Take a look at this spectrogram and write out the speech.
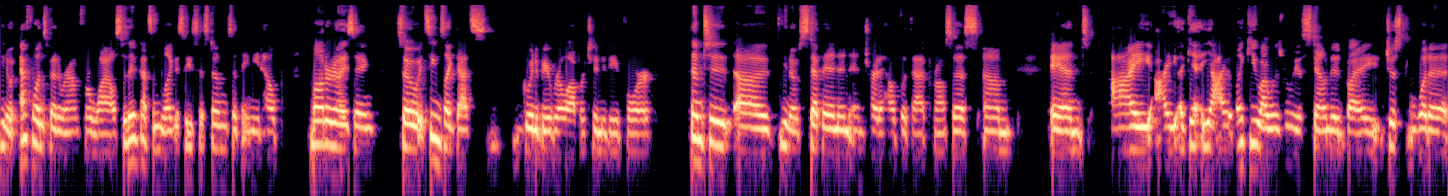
you know, F1's been around for a while, so they've got some legacy systems that they need help modernizing. So it seems like that's going to be a real opportunity for them to, uh, you know, step in and, and try to help with that process. Um, and I, I again, yeah, I, like you, I was really astounded by just what a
